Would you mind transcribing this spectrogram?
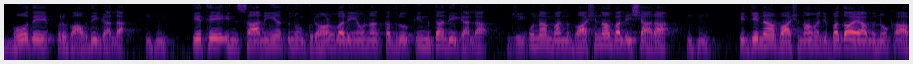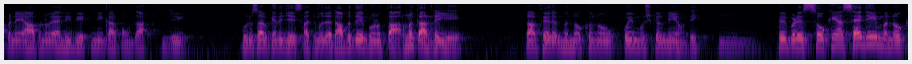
ਮੋਹ ਦੇ ਪ੍ਰਭਾਵ ਦੀ ਗੱਲ ਆ। ਇਥੇ ਇਨਸਾਨੀਅਤ ਨੂੰ ਗਰਾਉਣ ਵਾਲੀਆਂ ਉਹਨਾਂ ਕਦਰੋ ਕੀਮਤਾਂ ਦੀ ਗੱਲ ਆ। ਉਹਨਾਂ ਮਨ ਵਾਸ਼ਨਾ ਵੱਲ ਇਸ਼ਾਰਾ ਕਿ ਜਿਨ੍ਹਾਂ ਵਾਸ਼ਨਾਵਾਂ 'ਚ ਵਧਾ ਹੋਇਆ ਮਨੁੱਖ ਆਪਣੇ ਆਪ ਨੂੰ ਐਲੀਵੇਟ ਨਹੀਂ ਕਰ ਪਾਉਂਦਾ। ਜੀ। ਗੁਰੂ ਸਾਹਿਬ ਕਹਿੰਦੇ ਜੇ ਸੱਚਮੁੱਚ ਰੱਬ ਦੇ ਗੁਣ ਧਾਰਨ ਕਰ ਲਈਏ ਤਾਂ ਫਿਰ ਮਨੁੱਖ ਨੂੰ ਕੋਈ ਮੁਸ਼ਕਲ ਨਹੀਂ ਆਉਂਦੀ। ਫਿਰ ਬੜੇ ਸੌਖਿਆਂ ਸਹਿਜੇ ਮਨੁੱਖ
